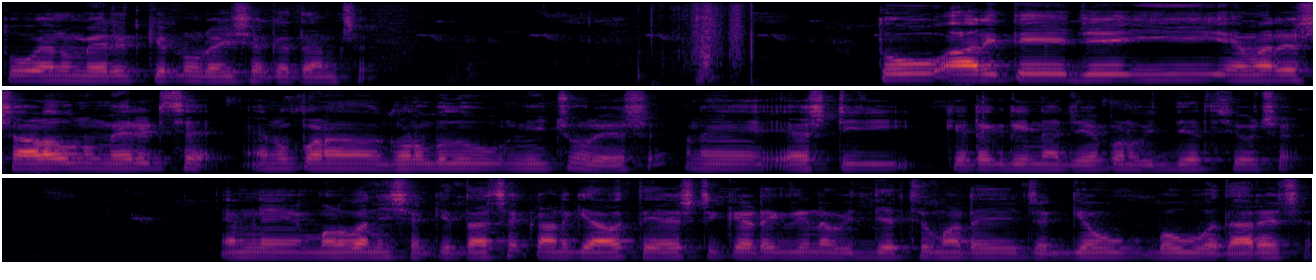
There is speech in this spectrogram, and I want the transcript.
તો એનું મેરિટ કેટલું રહી શકે તેમ છે. તો આ રીતે જે ઈ એમઆરએસ શાળાઓનું મેરિટ છે, એનું પણ ઘણું બધું નીચું રહેશે. અને એસટી કેટેગરીના જે પણ વિદ્યાર્થીઓ છે એમને મળવાની શક્યતા છે કારણ કે આ વખતે એસટી કેટેગરીના વિદ્યાર્થીઓ માટે જગ્યાઓ બહુ વધારે છે.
